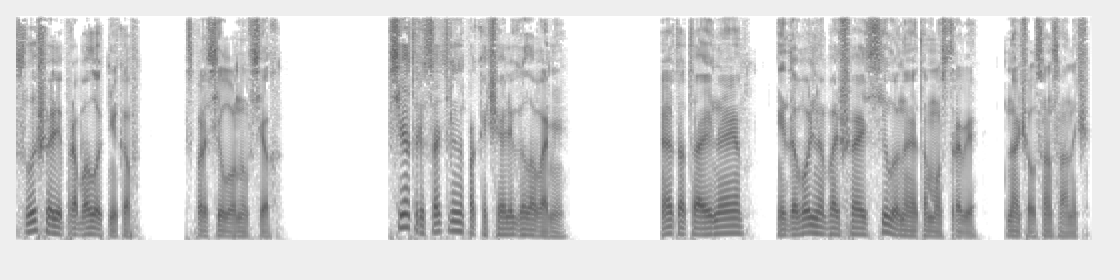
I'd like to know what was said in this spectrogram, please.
слышали про болотников?» — спросил он у всех. Все отрицательно покачали головами. «Это тайная и довольно большая сила на этом острове», — начал Сансаныч.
